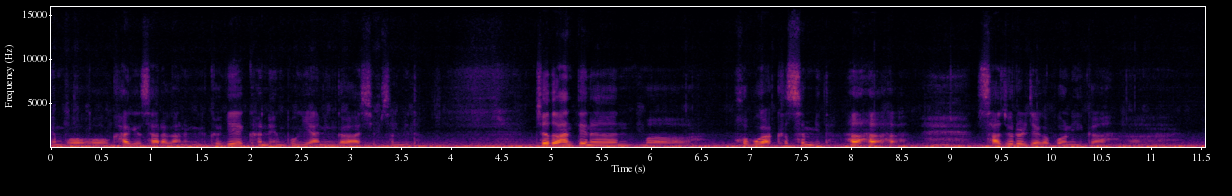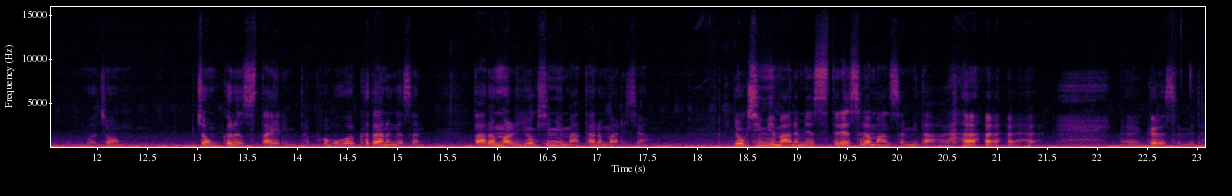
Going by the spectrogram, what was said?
행복하게 살아가는 게 그게 큰 행복이 아닌가 싶습니다. 저도 한때는 뭐 포부가 컸습니다. 사주를 제가 보니까 뭐좀좀 그런 스타일입니다. 포부가 크다는 것은 다른 말로 욕심이 많다는 말이죠. 욕심이 많으면 스트레스가 많습니다. 예, 그렇습니다.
